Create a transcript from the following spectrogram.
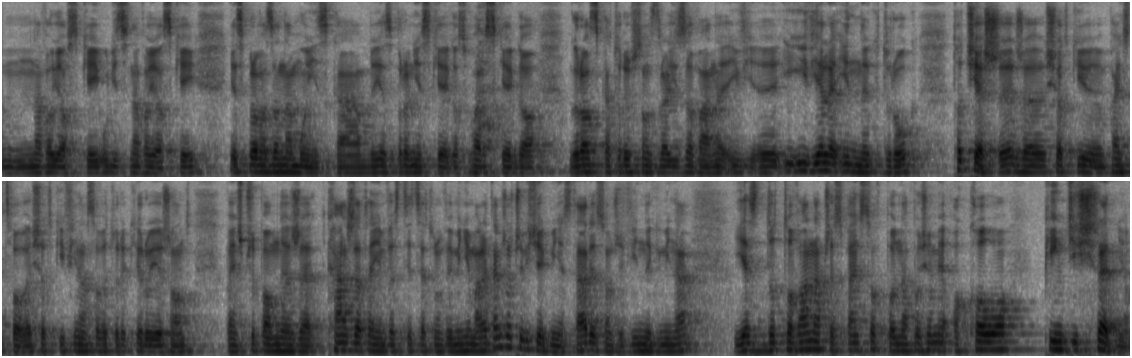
Nawojowskiej, ulicy Nawojowskiej. Jest prowadzona Młyńska, jest Broniewskiego, Sucharskiego, Grodzka, które już są zrealizowane i, w- i, i wiele innych dróg. To cieszy, że środki państwowe, środki finansowe, które kieruje rząd, ponieważ przypomnę, że każda ta inwestycja, którą wymieniłem, ale także oczywiście w gminie Stary, są czy w innych gminach, jest dotowana przez państwo na poziomie około 50, średnio,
